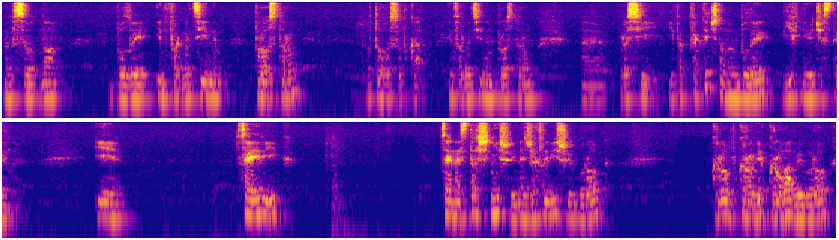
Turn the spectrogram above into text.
ми все одно були інформаційним простором отого совка, інформаційним простором е, Росії. І фактично ми були їхньою частиною. І цей рік, цей найстрашніший, найжахливіший урок, кров, крові, кровавий урок,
